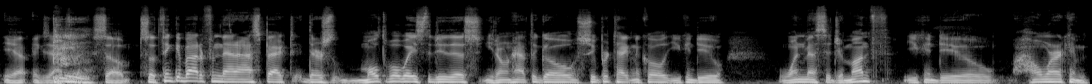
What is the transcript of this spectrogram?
Yeah, exactly. so so think about it from that aspect. There's multiple ways to do this. You don't have to go super technical. You can do one message a month. You can do homework and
